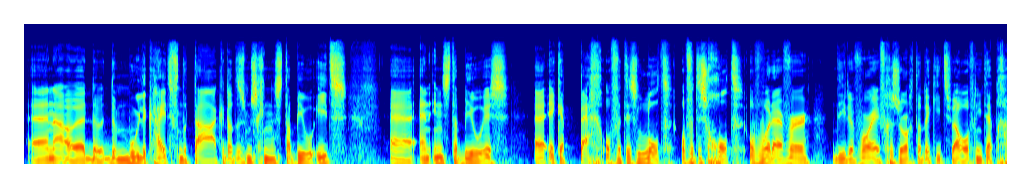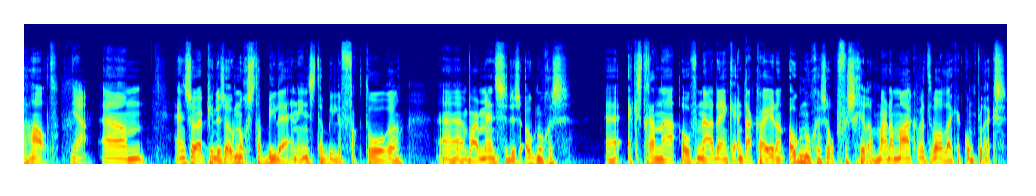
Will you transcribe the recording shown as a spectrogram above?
eh, nou, eh, de, de moeilijkheid van de taken, dat is misschien een stabiel iets. En instabiel is, ik heb pech, of het is lot, of het is God, of whatever, die ervoor heeft gezorgd dat ik iets wel of niet heb gehaald. Ja, Ehm, en zo heb je dus ook nog stabiele en instabiele factoren, waar mensen dus ook nog eens extra na, over nadenken. En daar kan je dan ook nog eens op verschillen. Maar dan maken we het wel lekker complex.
